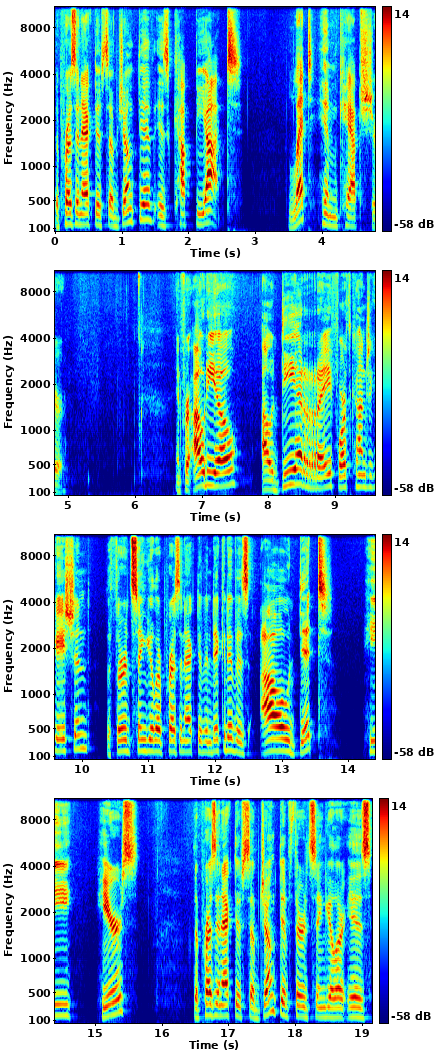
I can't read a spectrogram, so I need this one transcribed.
The present active subjunctive is capiat, let him capture. And for audio, audire, fourth conjugation, the third singular present active indicative is audit, he hears. The present active subjunctive third singular is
